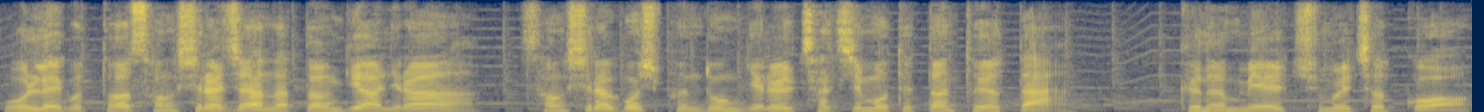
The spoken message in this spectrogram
원래부터 성실하지 않았던 게 아니라 성실하고 싶은 동기를 찾지 못했던 터였다. 그는 매일 춤을 췄고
